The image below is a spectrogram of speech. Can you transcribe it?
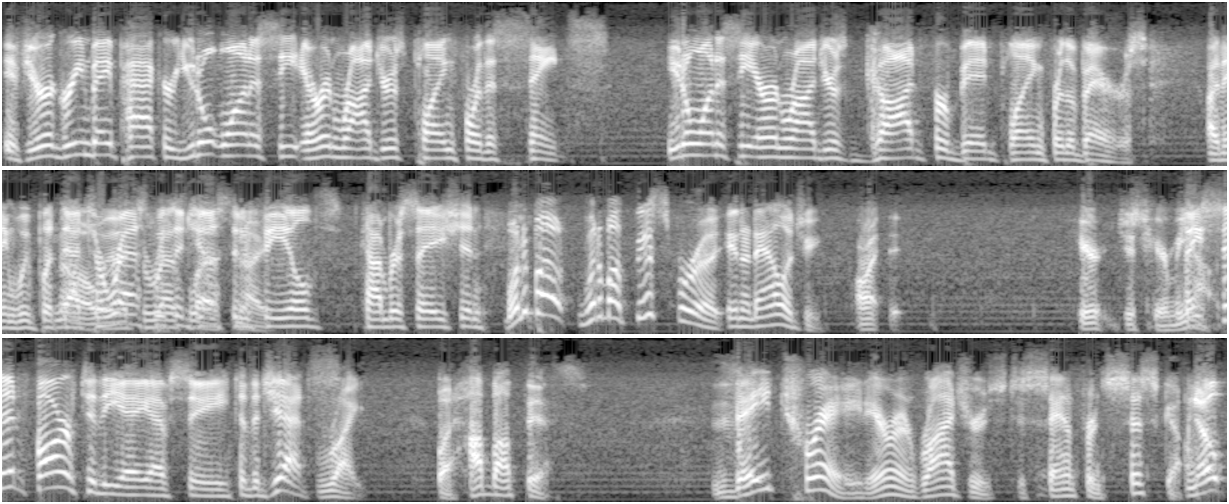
If you're a Green Bay Packer, you don't want to see Aaron Rodgers playing for the Saints. You don't want to see Aaron Rodgers, God forbid, playing for the Bears. I think we put that No, to rest to with rest the Justin night. Fields conversation. What about what about this for a, an analogy? All right. Here, just hear me They out. sent Favre to the AFC, to the Jets. Right. But how about this? They trade Aaron Rodgers to San Francisco. Nope.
